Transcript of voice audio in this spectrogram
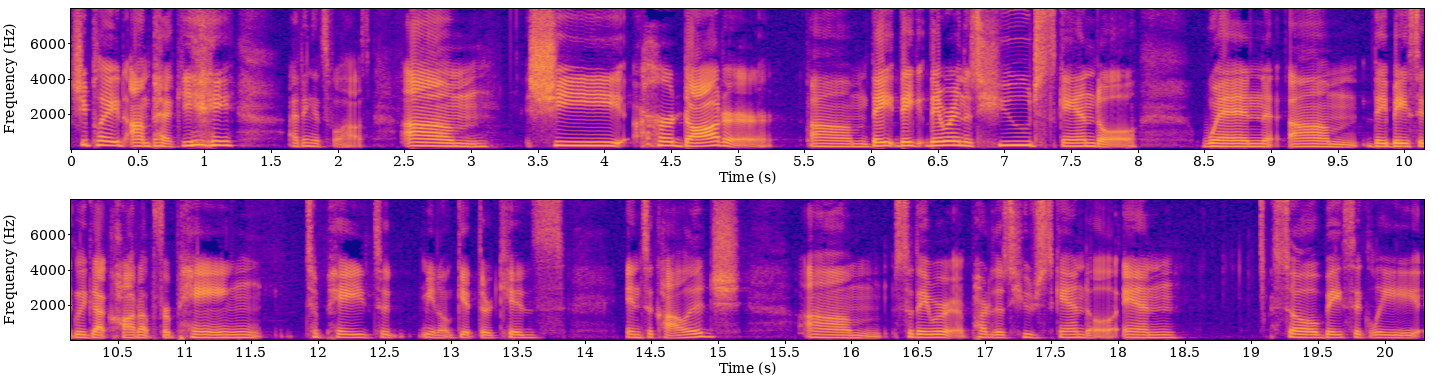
She played Aunt Becky. I think it's Full House. Um, she her daughter. Um, they they they were in this huge scandal when um, they basically got caught up for paying to pay to you know get their kids into college. Um, so they were part of this huge scandal, and so basically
